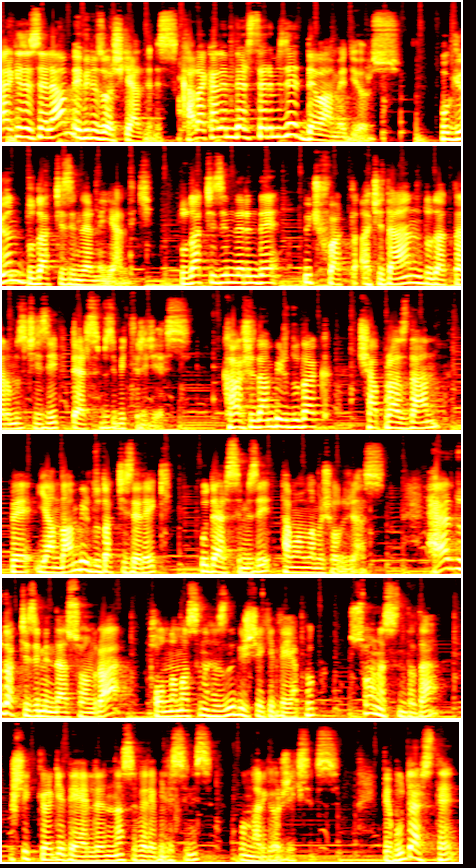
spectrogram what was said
Herkese selam, hepiniz hoş geldiniz. Kara kalem derslerimize devam ediyoruz. Bugün dudak çizimlerine geldik. Dudak çizimlerinde 3 farklı açıdan dudaklarımızı çizip dersimizi bitireceğiz. Karşıdan bir dudak, çaprazdan ve yandan bir dudak çizerek bu dersimizi tamamlamış olacağız. Her dudak çiziminden sonra tonlamasını hızlı bir şekilde yapıp sonrasında da ışık gölge değerlerini nasıl verebilirsiniz bunları göreceksiniz. Ve bu derste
